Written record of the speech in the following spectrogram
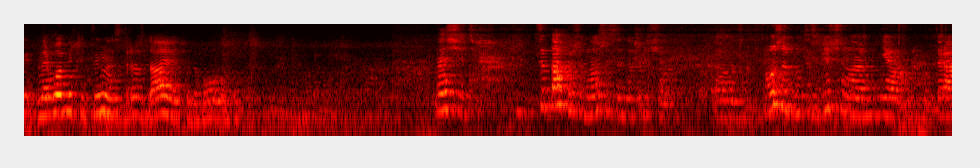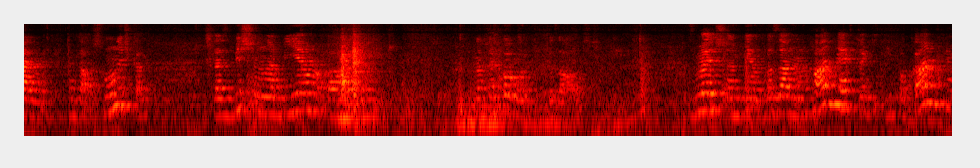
ем, нервові клітини страждають від голоду. Значить, це також відноситься до причин. Ем, Може бути збільшено об'єм в шлуночках та збільшено об'єм ем, надлишкових в базальних гангліях, так і гіпокампі,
